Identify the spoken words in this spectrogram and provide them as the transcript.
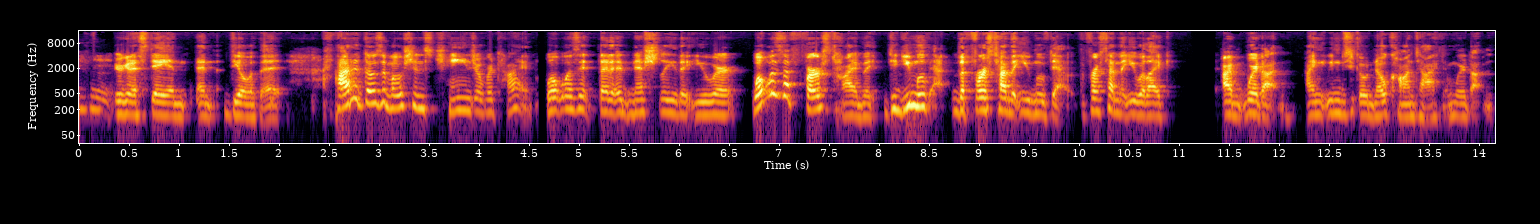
mm-hmm. you're gonna stay and and deal with it. How did those emotions change over time? What was it that initially that you were? What was the first time that did you move? The first time that you moved out, the first time that you were like, "I'm we're done. I we need to go no contact, and we're done."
